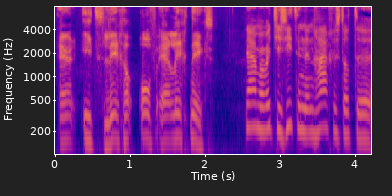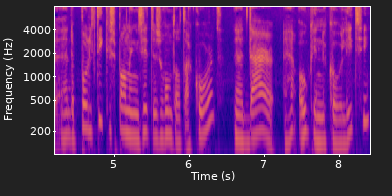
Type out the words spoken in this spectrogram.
er iets liggen of er ligt niks. Ja, maar wat je ziet in Den Haag is dat de, de politieke spanning zit dus rond dat akkoord. Daar ook in de coalitie.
